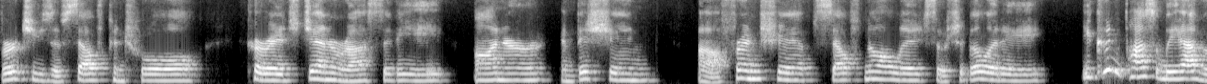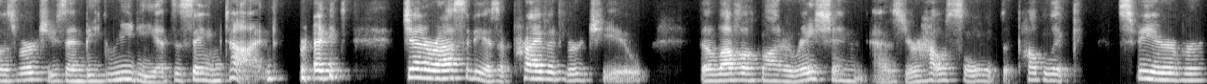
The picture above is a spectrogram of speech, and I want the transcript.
virtues of self-control, courage, generosity, honor, ambition, uh, friendship, self-knowledge, sociability. You couldn't possibly have those virtues and be greedy at the same time, right? Generosity as a private virtue, the love of moderation as your household, the public sphere,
